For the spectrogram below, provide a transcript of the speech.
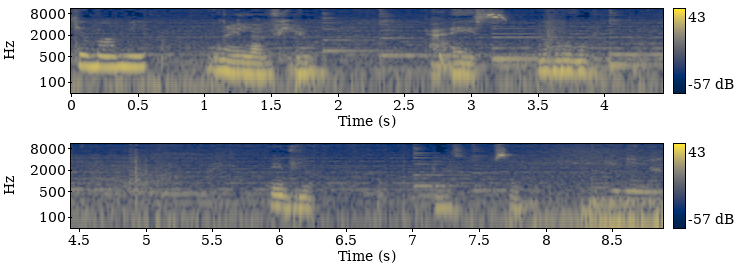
Thank you, Mami. I love you. Guys, alam mo na. Baby. Ano so, Hindi na.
